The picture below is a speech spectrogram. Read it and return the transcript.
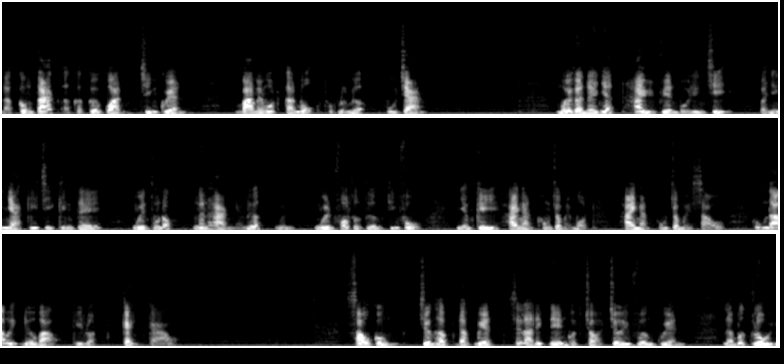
là công tác ở các cơ quan chính quyền, 31 cán bộ thuộc lực lượng vũ trang. Mới gần đây nhất, hai ủy viên Bộ Chính trị và những nhà kỹ trị kinh tế, nguyên thống đốc Ngân hàng Nhà nước, nguyên Phó Thủ tướng Chính phủ, nhiệm kỳ 2011-2016 cũng đã bị đưa vào kỷ luật cảnh cáo. Sau cùng, trường hợp đặc biệt sẽ là đích đến của trò chơi vương quyền, là bước lùi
